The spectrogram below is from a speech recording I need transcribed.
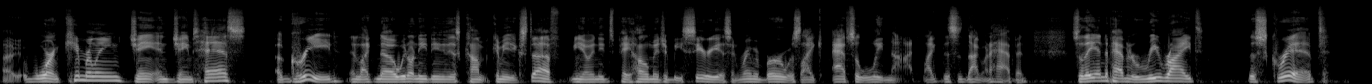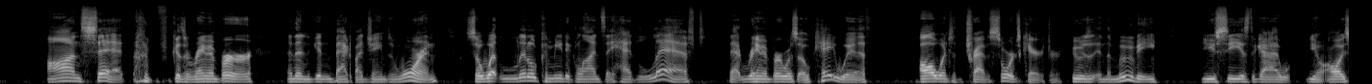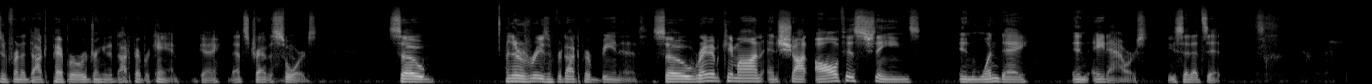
uh, Warren Kemmerling, and James Hess agreed, and like, no, we don't need any of this com- comedic stuff. You know, we need to pay homage and be serious. And Raymond Burr was like, absolutely not. Like, this is not going to happen. So they end up having to rewrite the script on set because of Raymond Burr, and then getting backed by James and Warren. So what little comedic lines they had left that Raymond Burr was okay with all went to the Travis Swords character, who's in the movie you see is the guy, you know, always in front of Dr. Pepper or drinking a Dr. Pepper can. Okay. That's Travis Swords. So, and there was a reason for Dr. Pepper being in it. So Raymond came on and shot all of his scenes in one day in eight hours. He said, that's it.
